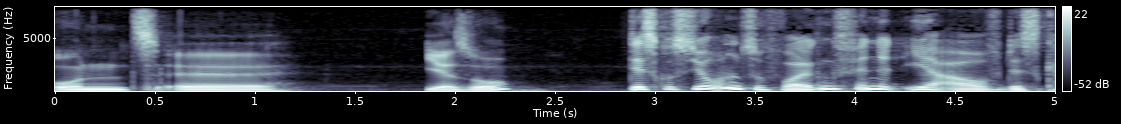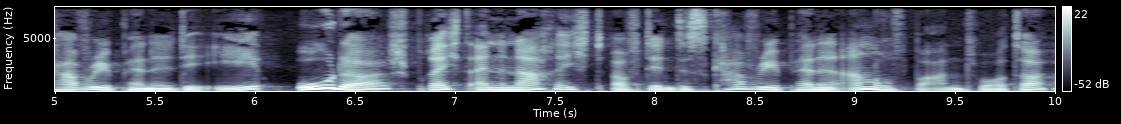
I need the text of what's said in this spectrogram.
Und äh, ihr so? Diskussionen zu folgen findet ihr auf discoverypanel.de oder sprecht eine Nachricht auf den Discovery Panel Anrufbeantworter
